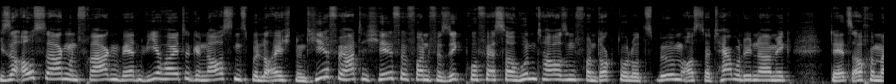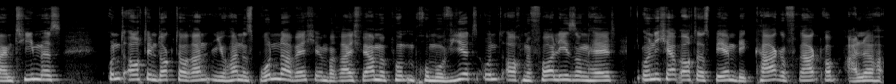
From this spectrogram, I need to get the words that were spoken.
Diese Aussagen und Fragen werden wir heute genauestens beleuchten und hierfür hatte ich Hilfe von Physikprofessor Hundhausen, von Dr. Lutz Böhm aus der Thermodynamik, der jetzt auch in meinem Team ist und auch dem Doktoranden Johannes Brunder, welcher im Bereich Wärmepumpen promoviert und auch eine Vorlesung hält. Und ich habe auch das BMBK gefragt, ob alle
